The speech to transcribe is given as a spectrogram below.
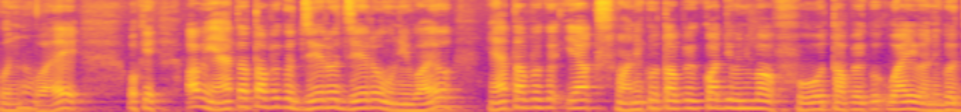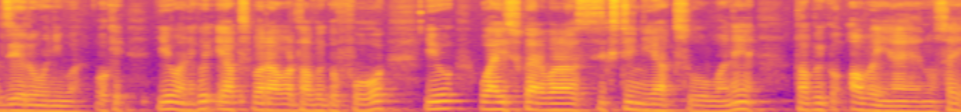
बुझ्नुभयो है। ओके अब यहाँ त तपाईँको जेरो जेरो हुने भयो यहाँ तपाईँको एक्स भनेको तपाईँको कति हुने भयो फोर। तपाईँको वाइ भनेको जेरो हुने भयो ओके यो भनेको एक्स बराबर तपाईँको फोर। यो वाइ स्क्वायर बराबर सिक्सटिन एक्स हो भने तपाईँको अब यहाँ हेर्नुहोस् है।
